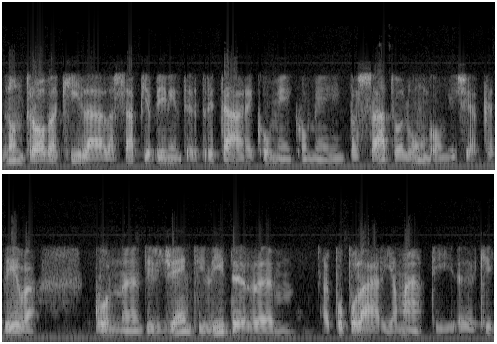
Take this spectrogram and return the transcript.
non trova chi la, la sappia bene interpretare come, come, in passato a lungo invece accadeva con eh, dirigenti, leader eh, popolari, amati, eh, che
